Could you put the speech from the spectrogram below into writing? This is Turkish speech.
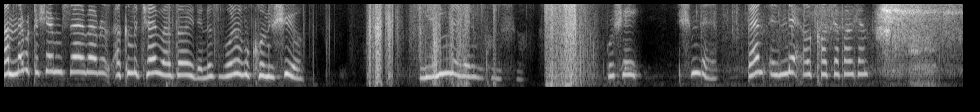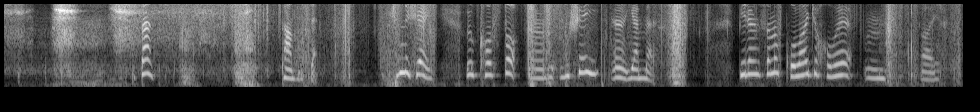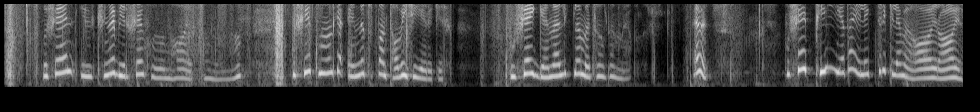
Tamam merhaba arkadaşlar beraber akıllı çay verdaydınız. Bu arada bu konuşuyor. Yemin ederim konuşuyor. Bu şey şimdi ben elimde kas yaparken ben tamam işte. Şimdi şey bu kasta bu şey e, yenmez. Bir insanın kolayca havaya hmm, hayır. Bu şeyin içine bir şey konulmaz. Hayır konulmaz. Bu şeyi kullanırken elinde tutman tabii ki gerekir. Bu şey genellikle metalden mi yapılır? Evet. Bu şey pil ya da elektrik ile mi? Hayır hayır.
